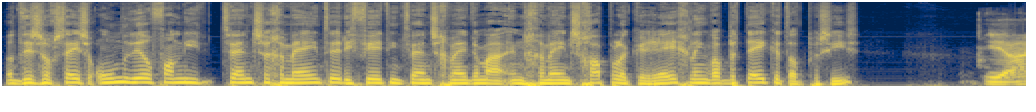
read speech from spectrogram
het is nog steeds onderdeel van die Twentse gemeente, die 14 Twentse gemeenten, maar een gemeenschappelijke regeling. Wat betekent dat precies? Ja,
